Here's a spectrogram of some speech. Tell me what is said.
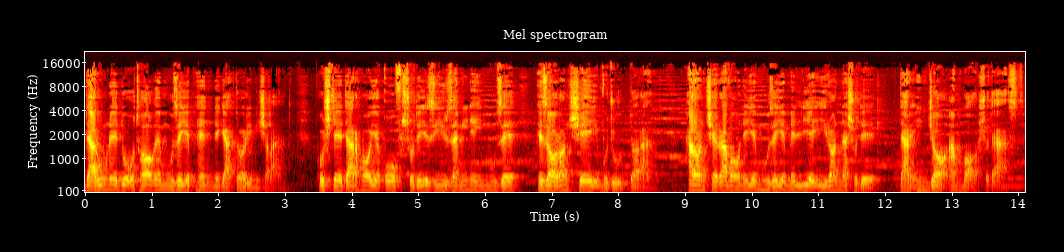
درون دو اتاق موزه پن نگهداری می شوند پشت درهای قفل شده زیر زمین این موزه هزاران شیع وجود دارند. هر آنچه روانه موزه ملی ایران نشده در اینجا انبار شده است.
